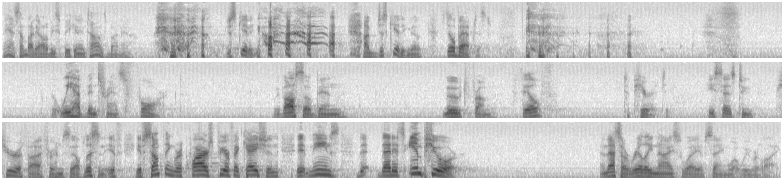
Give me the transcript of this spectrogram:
Man, somebody ought to be speaking in tongues by now. just kidding. I'm just kidding. Still Baptist. but we have been transformed. We've also been moved from filth to purity. He says to purify for himself. Listen, if, if something requires purification, it means that, that it's impure. And that's a really nice way of saying what we were like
